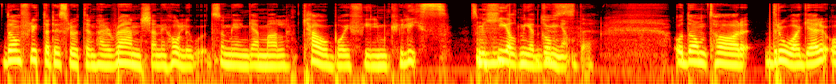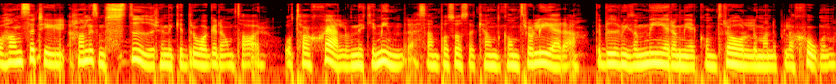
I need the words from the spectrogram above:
De flyttar till slut till den här ranchen i Hollywood som är en gammal cowboyfilmkuliss som är Mhm. helt nedgången. Och de tar droger och han ser till, han liksom styr hur mycket droger de tar och tar själv mycket mindre så han på så sätt kan kontrollera. Det blir liksom mer och mer kontroll och manipulation.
